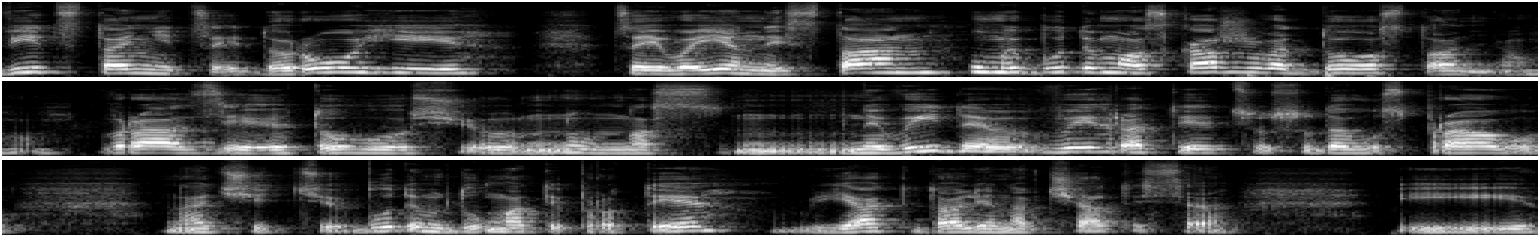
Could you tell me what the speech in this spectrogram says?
відстані, це дороги, цей воєнний стан. Ми будемо оскаржувати до останнього. В разі того, що ну, нас не вийде виграти цю судову справу, значить, будемо думати про те, як далі навчатися і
